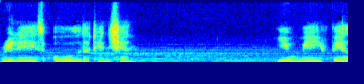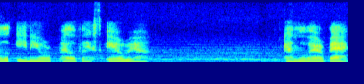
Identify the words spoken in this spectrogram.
Release all the tension you may feel in your pelvis area and lower back.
